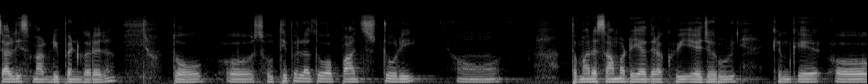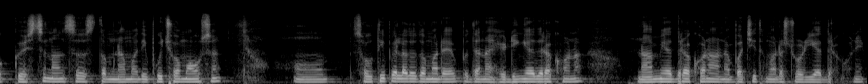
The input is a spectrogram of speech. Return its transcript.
ચાલીસ માર્ક ડિપેન્ડ કરે છે. તો સૌથી પહેલાં તો આ પાંચ સ્ટોરી તમારે શા માટે યાદ રાખવી એ જરૂરી? કેમ કે ક્વેશ્ચન આન્સર્સ તમને આમાંથી પૂછવામાં આવશે. સૌથી પહેલાં તો તમારે બધાના હેડિંગ યાદ રાખવાના, નામ યાદ રાખવાના અને પછી તમારે સ્ટોરી યાદ રાખવાની.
